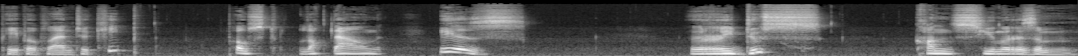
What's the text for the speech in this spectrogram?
people plan to keep post lockdown is reduce consumerism,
